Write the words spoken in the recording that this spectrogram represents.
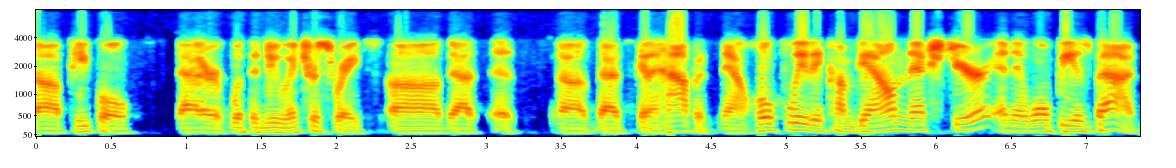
uh, people that are with the new interest rates uh, that uh, that's going to happen. Now, hopefully, they come down next year and it won't be as bad.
